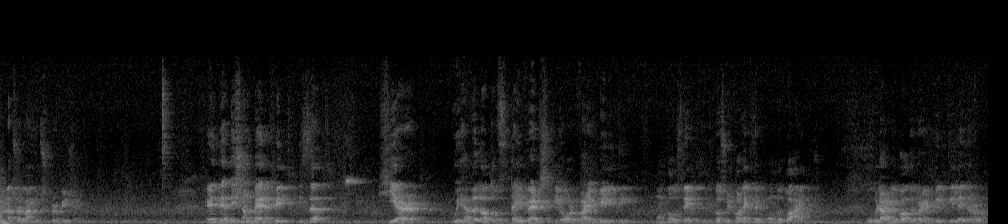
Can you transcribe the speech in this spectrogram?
natural language supervision. And the additional benefit is that here we have a lot of diversity or variability on those data because we collect them on the wild. We will argue about the variability later on.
